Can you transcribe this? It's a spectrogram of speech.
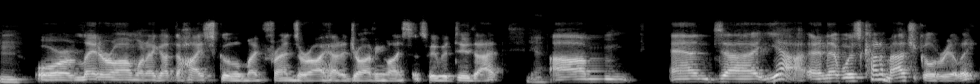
Mm. or later on when i got to high school my friends or i had a driving license we would do that. Yeah. Um, and uh, yeah and that was kind of magical really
